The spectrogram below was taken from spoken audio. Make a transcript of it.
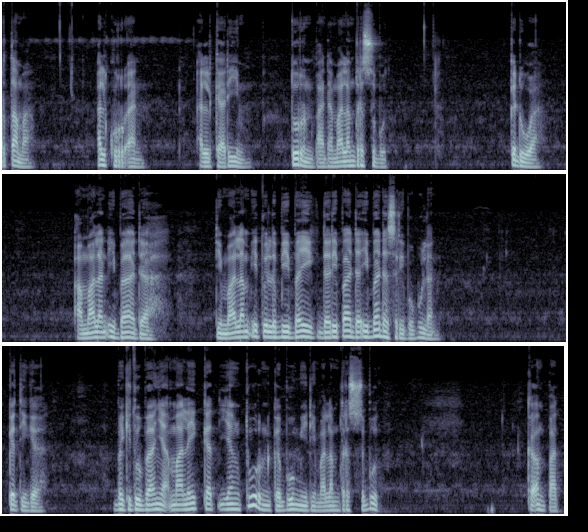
pertama, Al-Quran, Al-Karim, turun pada malam tersebut. Kedua, amalan ibadah di malam itu lebih baik daripada ibadah seribu bulan. Ketiga, begitu banyak malaikat yang turun ke bumi di malam tersebut. Keempat,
